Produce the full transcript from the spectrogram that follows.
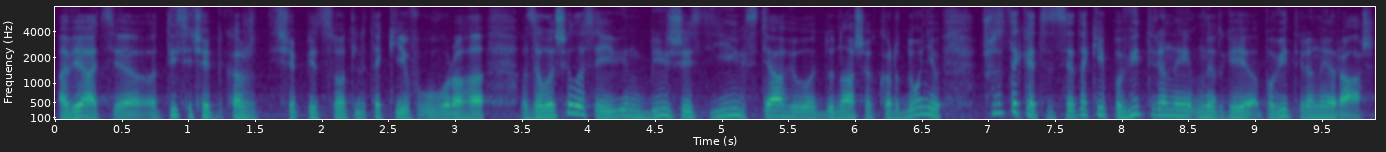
Авіація, тисяча кажуть, 1500 літаків у ворога залишилося, і він більшість їх стягує до наших кордонів. Що це таке? Це, це такий повітряний, не такий повітряний раш.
